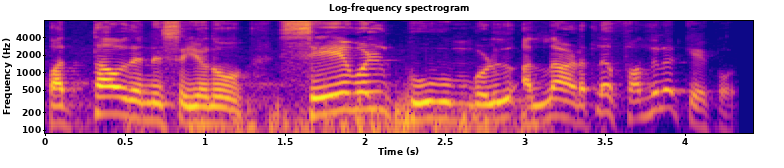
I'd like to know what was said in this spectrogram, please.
பத்தாவது என்ன செய்யணும்? சேவல் கூவும் பொழுது அல்லா இடத்துல ஃபதுல கேட்கணும்.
